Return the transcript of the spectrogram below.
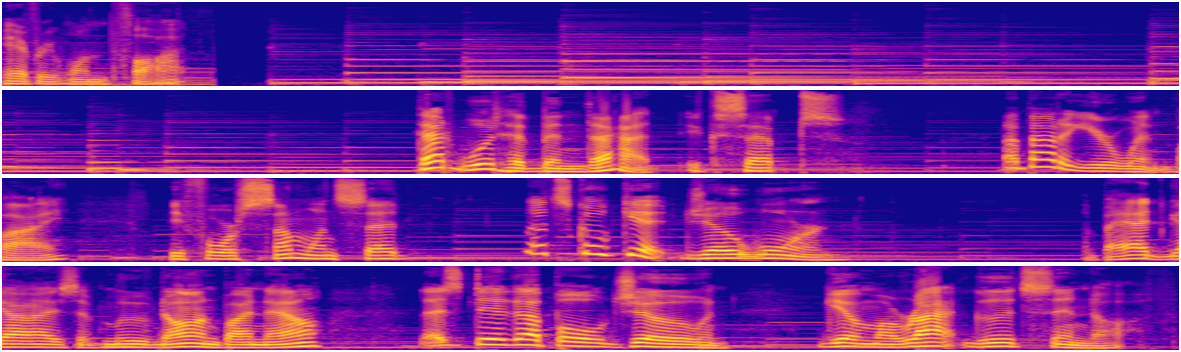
everyone thought. That would have been that, except about a year went by before someone said, Let's go get Joe Warren. The bad guys have moved on by now. Let's dig up old Joe and give him a right good send off.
